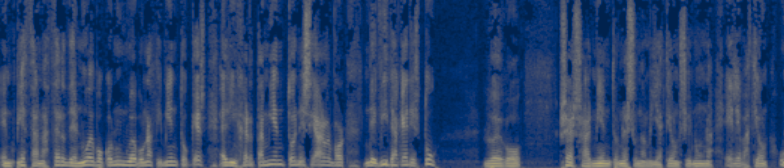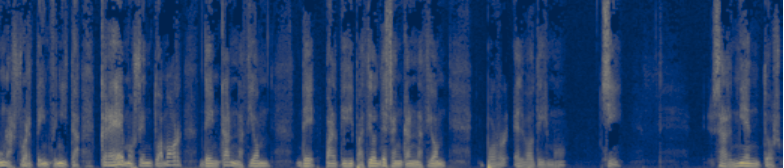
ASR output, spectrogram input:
empieza a nacer de nuevo con un nuevo nacimiento que es el injertamiento en ese árbol de vida que eres tú. Luego ser sarmiento no es una humillación, sino una elevación, una suerte infinita. Creemos en tu amor de encarnación, de participación de esa encarnación por el bautismo. Sí. Sarmientos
